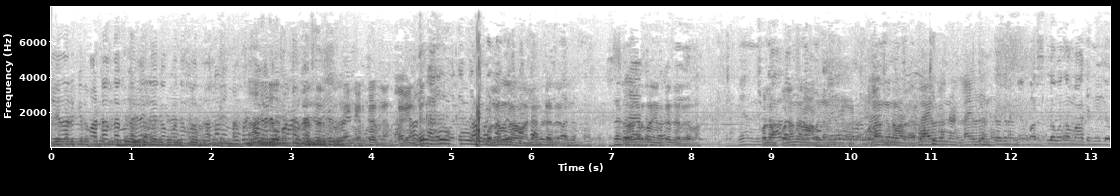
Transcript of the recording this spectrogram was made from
చివరికి పంటలు తగ్గుతాయి లేకపోతే ఆల్రెడీ పొలం పొలం. బస్సులో ఉన్న మాకే నీళ్ళు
